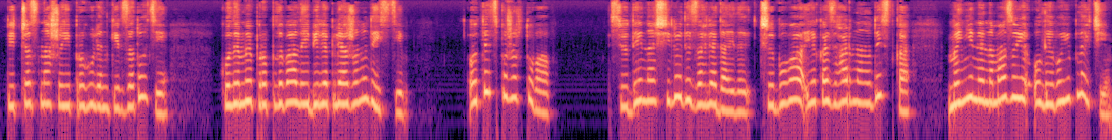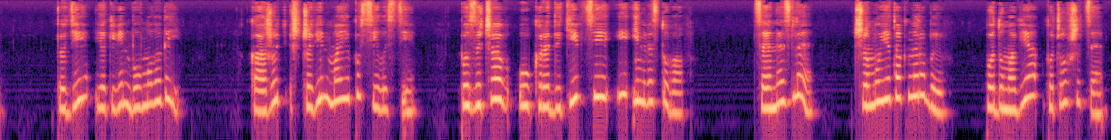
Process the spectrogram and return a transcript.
Під час нашої прогулянки в затоці, коли ми пропливали біля пляжу нудистів, отець пожартував. Сюди наші люди заглядали, чи, бува, якась гарна нудистка мені не намазує оливою плечі, тоді, як він був молодий. Кажуть, що він має посілості, позичав у кредитівці і інвестував. Це не зле. Чому я так не робив? подумав я, почувши це.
